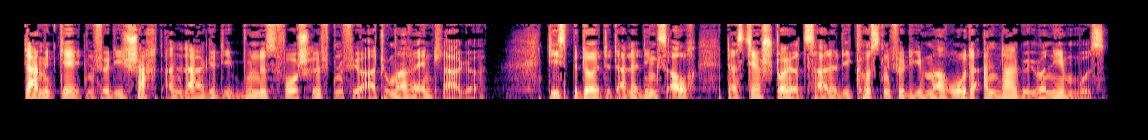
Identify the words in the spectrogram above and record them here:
Damit gelten für die Schachtanlage die Bundesvorschriften für atomare Endlager. Dies bedeutet allerdings auch, dass der Steuerzahler die Kosten für die marode Anlage übernehmen muss.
